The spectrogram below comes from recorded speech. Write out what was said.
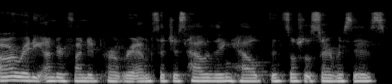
already underfunded programs such as housing, health, and social services.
